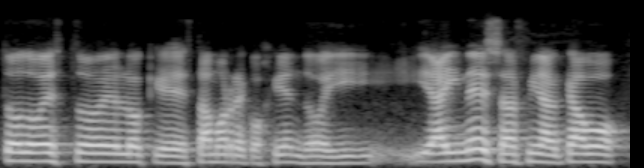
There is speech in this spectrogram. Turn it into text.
todo esto es lo que estamos recogiendo y, a Inés, al fin y al cabo,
